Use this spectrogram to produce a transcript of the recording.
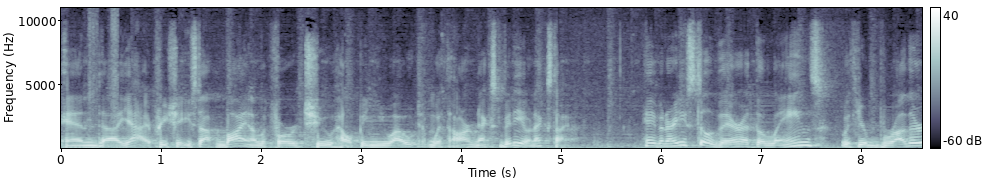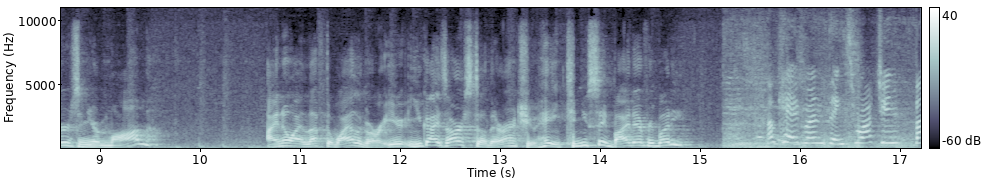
And uh, yeah, I appreciate you stopping by and I look forward to helping you out with our next video next time. Haven, are you still there at the lanes with your brothers and your mom? I know I left a while ago. You guys are still there, aren't you? Hey, can you say bye to everybody? Okay, everyone, thanks for watching. Bye.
